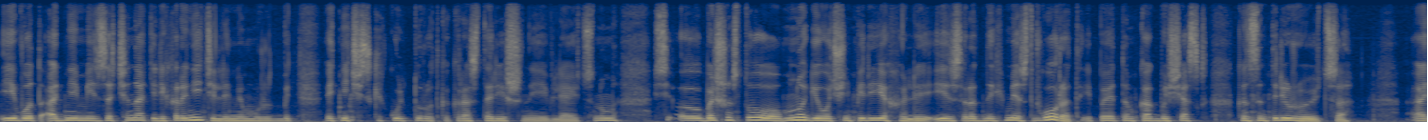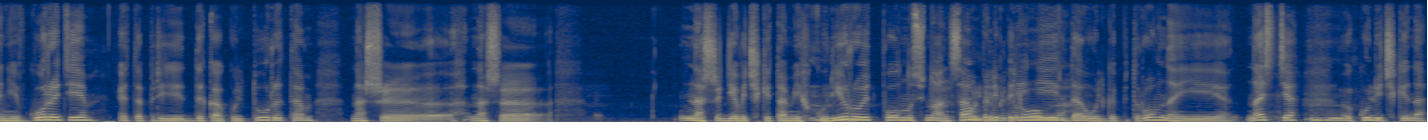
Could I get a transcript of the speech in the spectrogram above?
И вот одними из зачинателей, хранителями, может быть, этнических культур, вот как раз старейшины являются. Ну, э, большинство, многие очень переехали из родных мест в город, и поэтому как бы сейчас концентрируются они в городе, это при ДК культуры там, наши, э, наша Наши девочки там их курируют полностью, ну, ансамбли при них, да, Ольга Петровна и Настя угу. Куличкина.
